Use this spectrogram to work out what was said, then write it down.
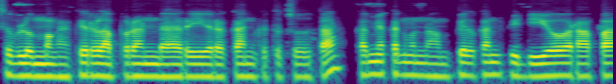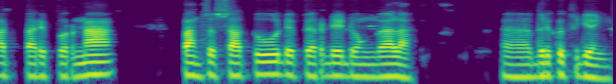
Sebelum mengakhiri laporan dari rekan Ketut Sulta, kami akan menampilkan video rapat paripurna Pansus 1 DPRD Donggala. Uh, berikut videonya.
